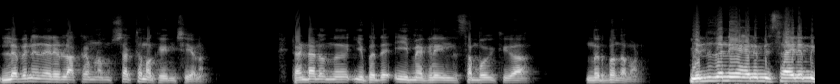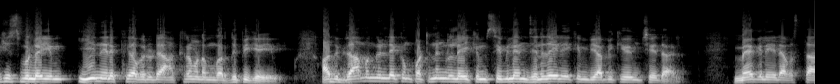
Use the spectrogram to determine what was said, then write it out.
ലബനന് നേരെയുള്ള ആക്രമണം ശക്തമാക്കുകയും ചെയ്യണം. രണ്ടാലൊന്ന് ഈ പ്രദേ ഈ മേഖലയിൽ സംഭവിക്കുക നിർബന്ധമാണ്. എന്തു തന്നെയായാലും ഇസ്രായേലും ഹിസ്ബുള്ളയും ഈ നിലയ്ക്ക് അവരുടെ ആക്രമണം വർദ്ധിപ്പിക്കുകയും അത് ഗ്രാമങ്ങളിലേക്കും പട്ടണങ്ങളിലേക്കും സിവിലിയൻ ജനതയിലേക്കും വ്യാപിക്കുകയും ചെയ്താൽ മേഖലയിലെ അവസ്ഥ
